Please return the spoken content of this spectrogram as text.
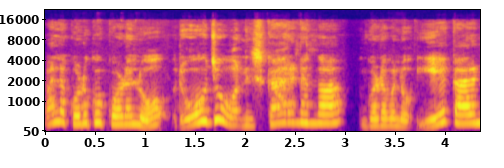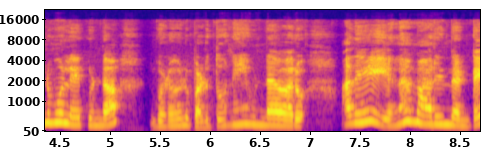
వాళ్ళ కొడుకు కోడలు రోజు నిష్కారణంగా గొడవలు ఏ కారణము లేకుండా గొడవలు పడుతూనే ఉండేవారు. అది ఎలా మారిందంటే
